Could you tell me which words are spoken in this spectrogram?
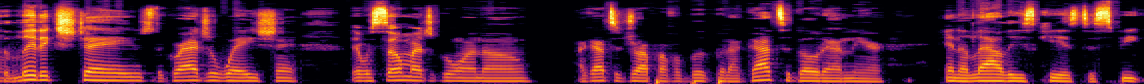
The lit exchange, the graduation. There was so much going on. I got to drop off a book, but I got to go down there and allow these kids to speak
